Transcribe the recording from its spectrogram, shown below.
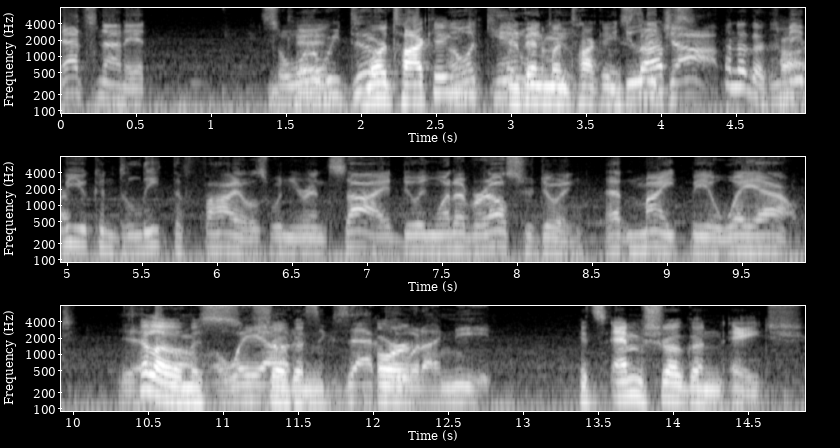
That's not it. So what do we do? More talking, Now, what can and then when do? talking do stops, the job. another car. Maybe you can delete the files when you're inside doing whatever else you're doing. That might be a way out. Yeah, Hello, well, Miss A way out Shogun. is exactly or what I need. It's M Shogun H.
